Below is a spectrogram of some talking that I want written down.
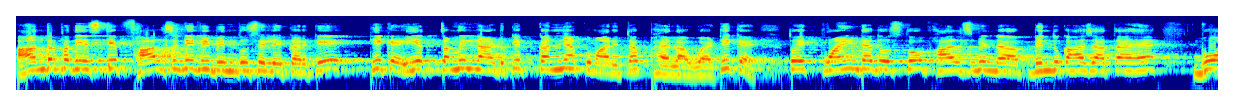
आंध्र प्रदेश के फाल्सडीवी बिंदु से लेकर के, ठीक है, ये तमिलनाडु के कन्याकुमारी तक फैला हुआ है, ठीक है। तो एक पॉइंट है दोस्तों, फाल्स बिंदु कहा जाता है। वो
